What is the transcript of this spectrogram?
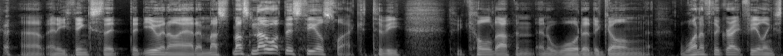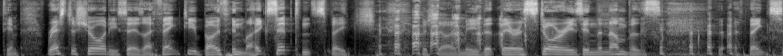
um, and he thinks that, that you and I, Adam, must must know what this feels like to be to be called up and, and awarded a gong. One of the great feelings, Tim. Rest assured, he says, I thanked you both in my acceptance speech for showing me that there are stories in the numbers. Thanks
